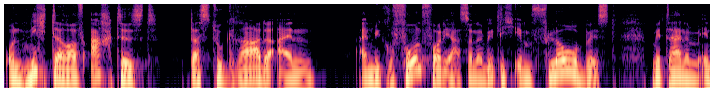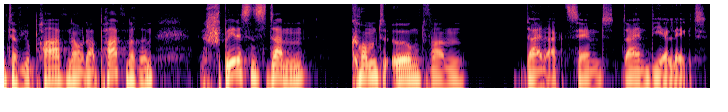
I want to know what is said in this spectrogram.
und nicht darauf achtest, dass du gerade ein, ein Mikrofon vor dir hast, sondern wirklich im Flow bist mit deinem Interviewpartner oder Partnerin, spätestens dann kommt irgendwann dein Akzent, dein Dialekt,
